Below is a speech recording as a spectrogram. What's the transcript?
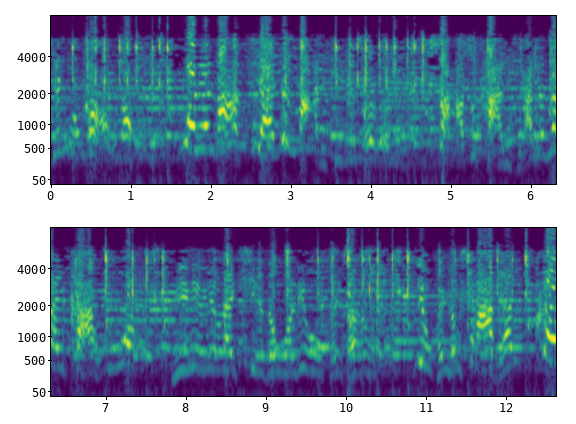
心中好恼，我连那贱人骂的几声，啥时看见的来看我？你明明来气死我刘坤生，刘坤生十八天还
